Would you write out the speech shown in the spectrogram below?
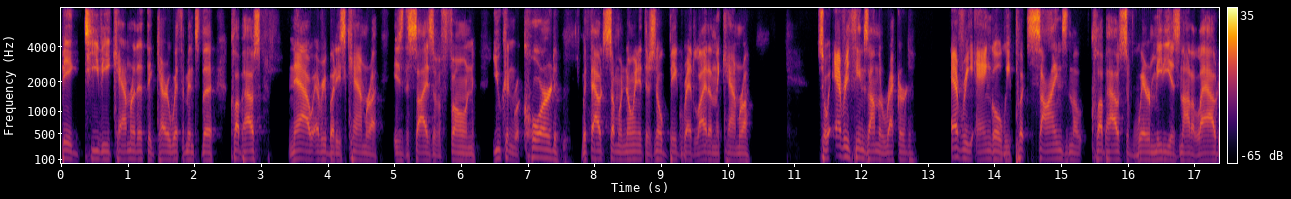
big TV camera that they carry with them into the clubhouse. Now everybody's camera is the size of a phone. You can record without someone knowing it. There's no big red light on the camera. So everything's on the record. Every angle, we put signs in the clubhouse of where media is not allowed.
